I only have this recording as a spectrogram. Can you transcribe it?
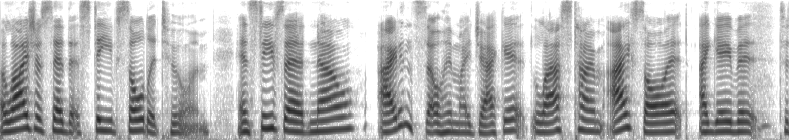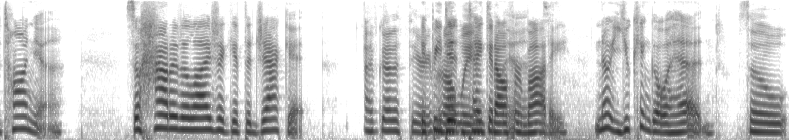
Elijah said that Steve sold it to him. And Steve said, No, I didn't sell him my jacket. Last time I saw it, I gave it to Tawnya. So, how did Elijah get the jacket I've got a theory. if he didn't take it off her end. body? No, you can go ahead. So,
